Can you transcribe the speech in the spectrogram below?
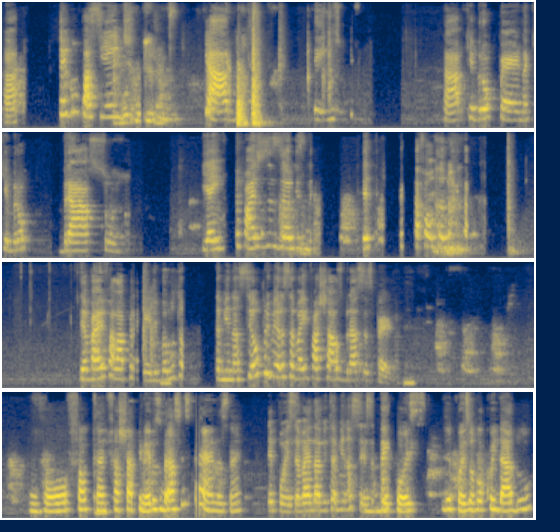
tá? Chega um paciente piado, tá? Quebrou perna, quebrou braço. E aí você faz os exames nele. Tá faltando Você vai falar para ele, vamos tomar vitamina C ou primeiro você vai enfaixar os braços e as pernas? vou faltar enfaixar primeiro os braços e as pernas, né? Depois você vai dar vitamina C. Depois, tem... depois eu vou cuidar do,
